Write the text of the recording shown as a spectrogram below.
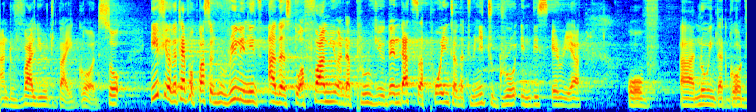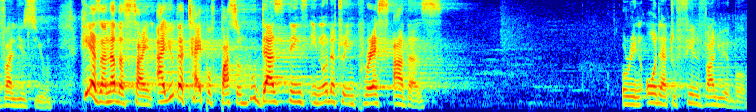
and valued by God. So if you're the type of person who really needs others to affirm you and approve you, then that's a pointer that we need to grow in this area of uh, knowing that God values you. Here's another sign Are you the type of person who does things in order to impress others or in order to feel valuable?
